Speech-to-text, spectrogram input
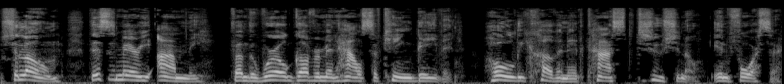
Shalom. This is Mary Omni from the World Government House of King David, Holy Covenant Constitutional Enforcer.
